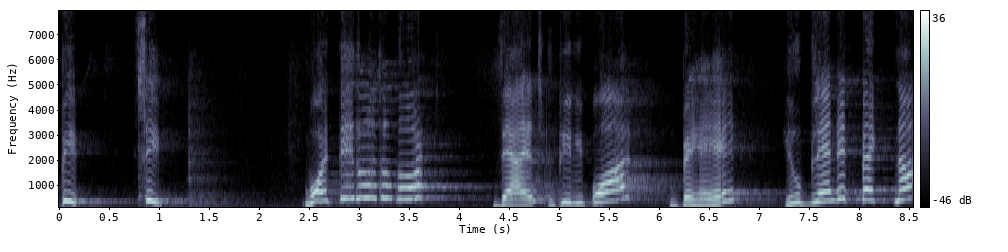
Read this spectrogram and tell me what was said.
B. See. What is also got? That be what? Bed. You blend it back now.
